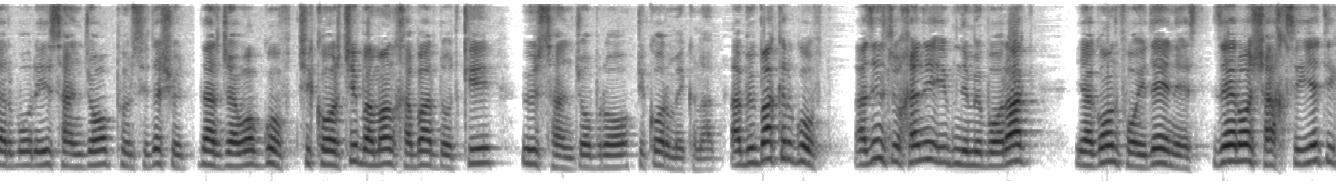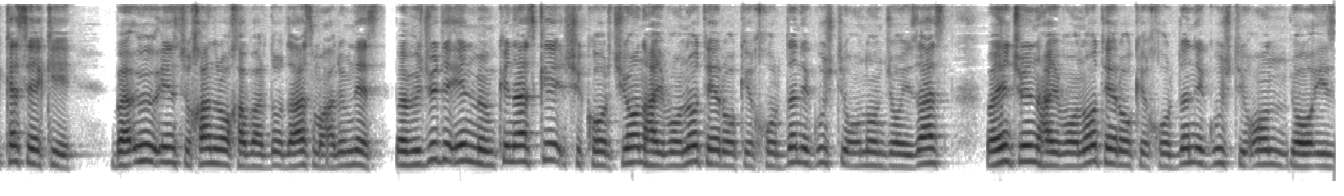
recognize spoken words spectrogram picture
дар бораи санҷоб пурсида шуд. Дар ҷавоб гуфт шикорчӣ ба ман хабар дод ки ӯ санҷобро шикор мекунад абубакр гуфт аз ин сухани ибни муборак ягон фоидае нест зеро шахсияти касе ки ба ӯ ин суханро хабар додааст маълум нест. Ба вуҷуди ин мумкин аст ки шикорчиён ҳайвонотеро ки хӯрдани гӯшти онон ҷоиз аст ва инчунин ҳайвонотеро ки хӯрдани гӯшти он ҷоиз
